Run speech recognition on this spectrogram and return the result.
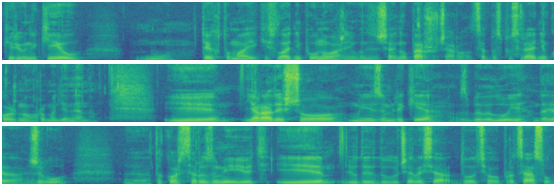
керівників, ну, тих, хто має якісь владні повноваження, вони, звичайно, в першу чергу, це безпосередньо кожного громадянина. І я радий, що мої земляки з Белилуї, де я живу, е, також це розуміють, і люди долучилися до цього процесу.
